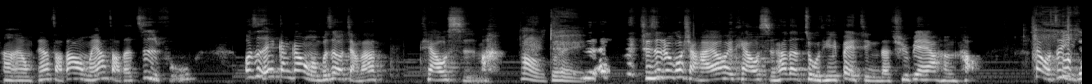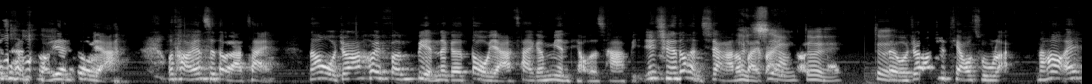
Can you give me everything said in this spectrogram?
嗯，我们要找到我们要找的制服，或是，哎，刚刚我们不是有讲到挑食嘛？哦，对，其实如果小孩要会挑食，他的主题背景的区别要很好。像我自己就是很讨厌豆芽，我讨厌吃豆芽菜，然后我就要会分辨那个豆芽菜跟面条的差别，因为其实都很像啊，都白白的。对对，对我就要去挑出来。然后哎，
